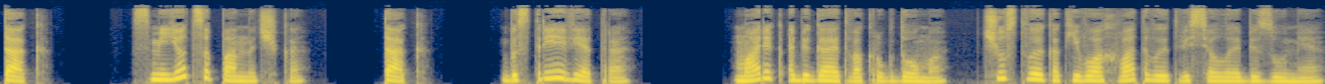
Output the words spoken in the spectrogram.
Так. Смеется панночка. Так. Быстрее ветра. Марик обегает вокруг дома, чувствуя, как его охватывает веселое безумие.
